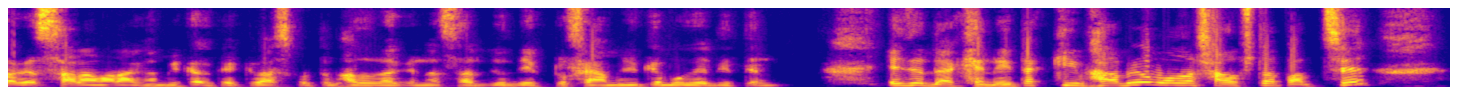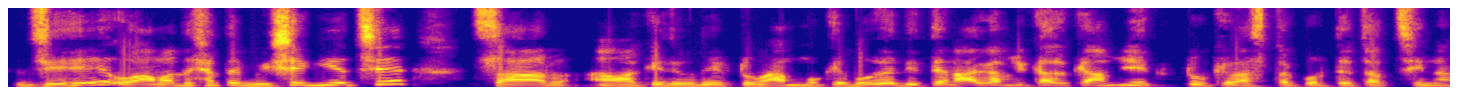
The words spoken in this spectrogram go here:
লাগা, স্যার আমার আগামীকালকে ক্লাস করতে ভালো লাগে না, স্যার যদি একটু ফ্যামিলিকে বলে দিতেন। এই যে দেখেন, এটা কিভাবেও বলার সাহসটা পাচ্ছে যে ও আমাদের সাথে মিশে গিয়েছে। স্যার, আমাকে যদি একটু আম্মুকে বলে দিতেন আগামীকালকে, আমি একটু ক্লাসটা করতে চাচ্ছি না।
